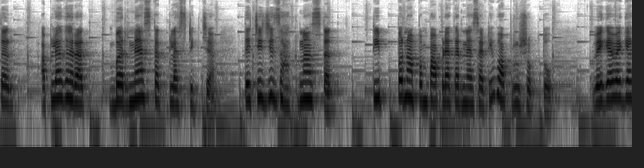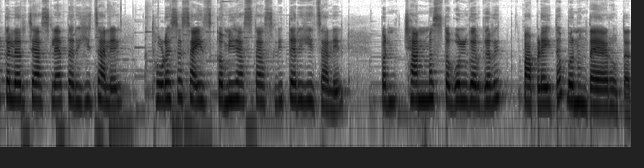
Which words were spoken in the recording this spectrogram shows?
तर आपल्या घरात बरण्या असतात प्लास्टिकच्या त्याची जी झाकणं असतात ती पण आपण पापड्या करण्यासाठी वापरू शकतो. वेगळ्या वेगळ्या कलरच्या असल्या तरीही चालेल थोडंसं साईज कमी जास्त असली तरीही चालेल पण छान मस्त गोल गरगरीत पापड्या इथं बनून तयार होतात.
